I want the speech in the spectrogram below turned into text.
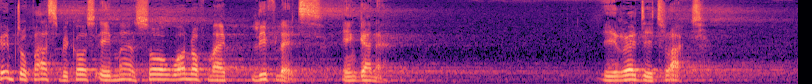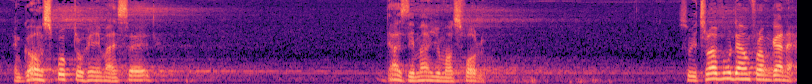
came to pass because a man saw one of my leaflets in Ghana. He read the tract, and God spoke to him and said, That's the man you must follow. So he traveled down from Ghana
